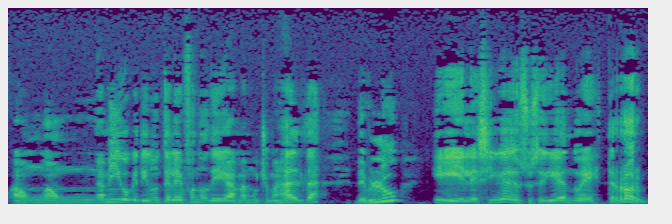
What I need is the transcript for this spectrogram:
a un, a un amigo que tiene un teléfono de gama mucho más alta, de Blue, y le sigue sucediendo este error.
